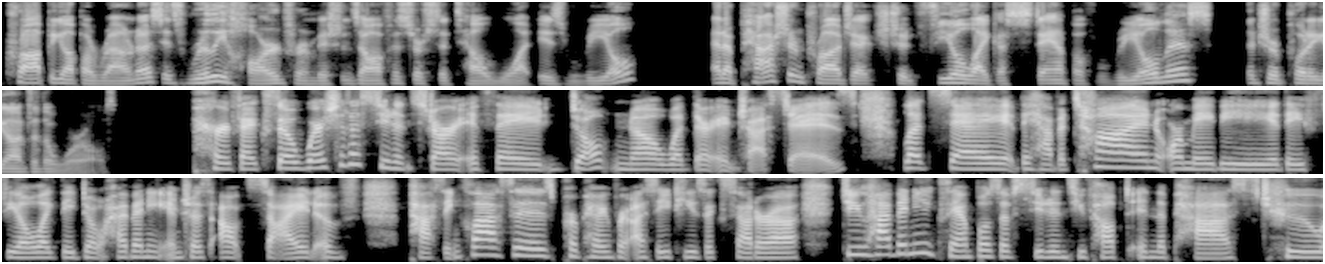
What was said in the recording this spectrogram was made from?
cropping up around us. It's really hard for admissions officers to tell what is real. And a passion project should feel like a stamp of realness that you're putting onto the world. Perfect. So, where should a student start if they don't know what their interest is? Let's say they have a ton, or maybe they feel like they don't have any interest outside of passing classes, preparing for SATs, etc. Do you have any examples of students you've helped in the past who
